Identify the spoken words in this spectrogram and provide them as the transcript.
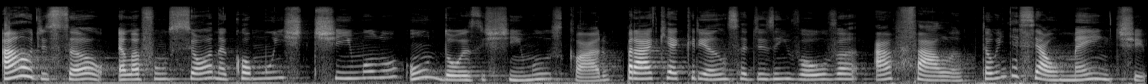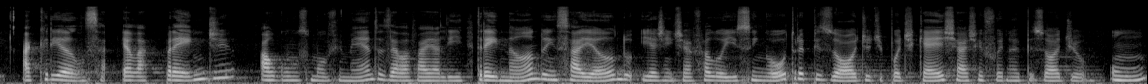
a audição ela funciona como um estímulo, um dos estímulos, claro, para que a criança desenvolva a fala. Então, inicialmente, a criança ela aprende alguns movimentos, ela vai ali treinando, ensaiando, e a gente já falou isso em outro episódio de podcast, acho que foi no episódio 1,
